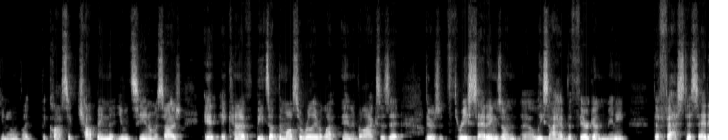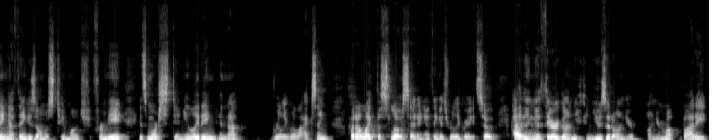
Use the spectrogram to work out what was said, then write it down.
you know, like the classic chopping that you would see in a massage. It, it kind of beats up the muscle really rela- and it relaxes it. There's three settings on. At least I have the Theragun Mini. The fastest setting I think is almost too much for me. It's more stimulating and not really relaxing. But I like the slow setting. I think it's really great. So having the Theragun, you can use it on your on your body.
